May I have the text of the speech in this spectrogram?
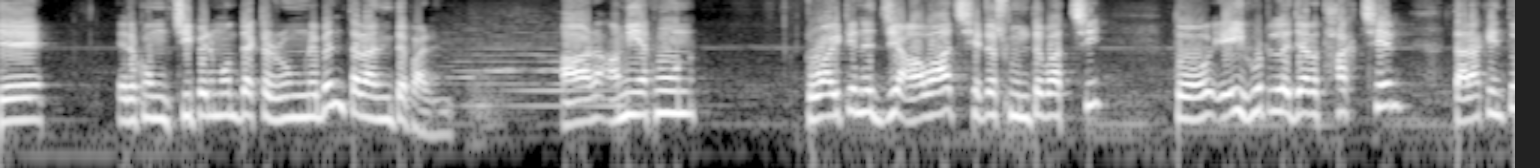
যে এরকম চিপের মধ্যে একটা রুম নেবেন, তারা নিতে পারেন। আর আমি এখন টয় ট্রেনের যে আওয়াজ, সেটা শুনতে পাচ্ছি। তো এই হোটেলে যারা থাকছেন, তারা কিন্তু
